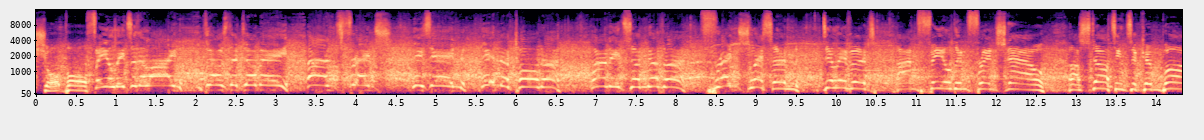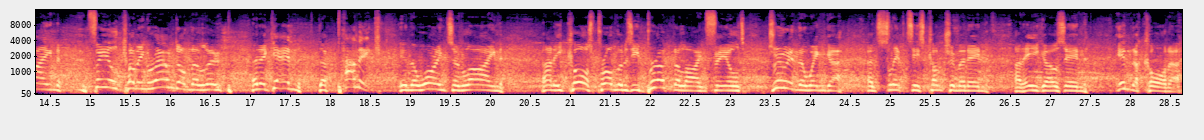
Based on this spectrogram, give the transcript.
Short ball, field into the line, throws the dummy, and French is in, in the corner, and it's another French lesson delivered. And Field and French now are starting to combine. Field coming round on the loop, and again, the panic in the Warrington line. And he caused problems. He broke the line field, drew in the winger, and slipped his countryman in. And he goes in in the corner.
